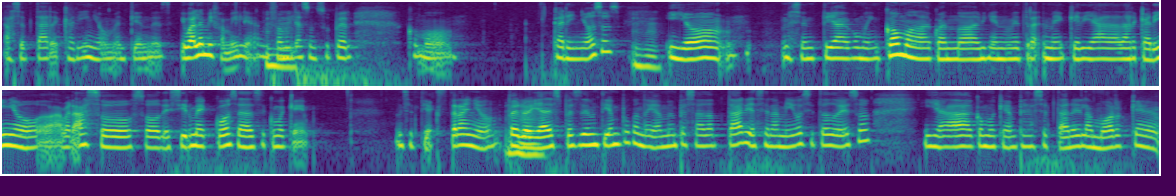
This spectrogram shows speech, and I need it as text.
aceptar cariño, ¿me entiendes? Igual en mi familia. Mi familia son súper como cariñosos y yo me sentía como incómoda cuando alguien me, me quería dar cariño, abrazos o decirme cosas, como que me sentía extraño, pero ya después de un tiempo, cuando ya me empecé a adaptar y a ser amigos y todo eso, ya como que empecé a aceptar el amor que,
